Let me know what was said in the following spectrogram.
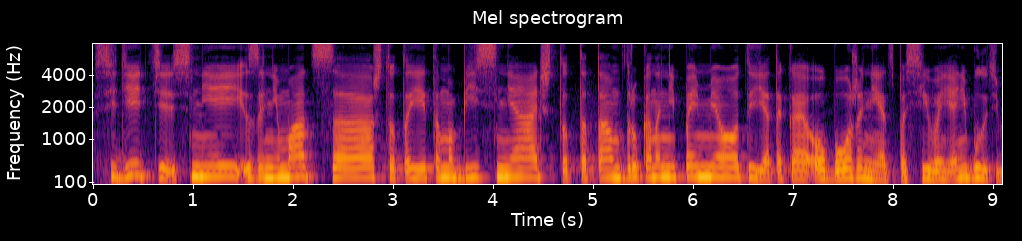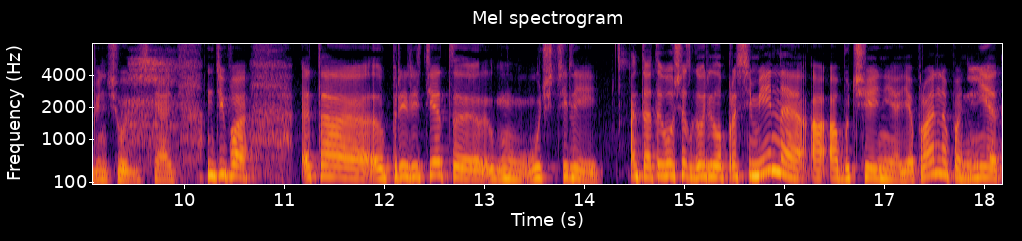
сидеть с ней, заниматься, что-то ей там объяснять, что-то там вдруг она не поймет, и я такая, о боже, нет, спасибо, я не буду тебе ничего объяснять. Ну, типа, это приоритет ну, учителей. Это ты вот сейчас говорила про семейное обучение, я правильно поняла? Нет.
